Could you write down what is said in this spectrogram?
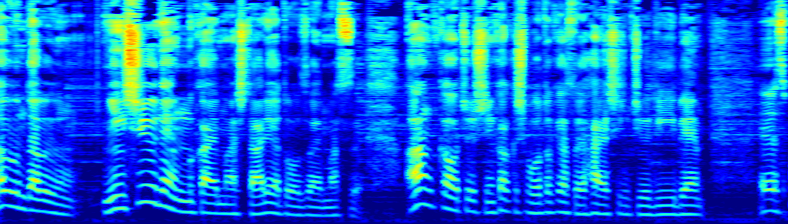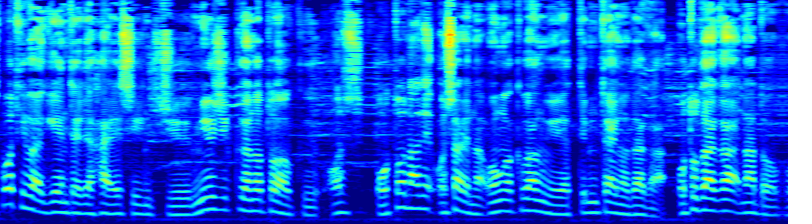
多分多分、2周年迎えました。ありがとうございます。アンカーを中心に各種ポッドキャストで配信中、D 弁。えー、Spotify 限定で配信中、ミュージックトーク、大人でおしゃれな音楽番組をやってみたいのだが、音だがなど、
